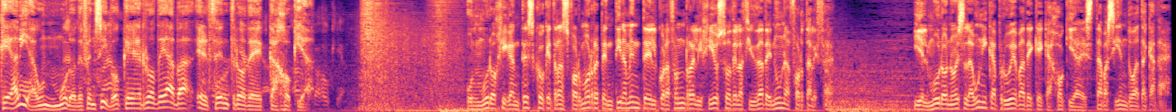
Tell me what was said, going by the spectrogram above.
que había un muro defensivo que rodeaba el centro de Cahokia. Un muro gigantesco que transformó repentinamente el corazón religioso de la ciudad en una fortaleza. Y el muro no es la única prueba de que Cahokia estaba siendo atacada.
